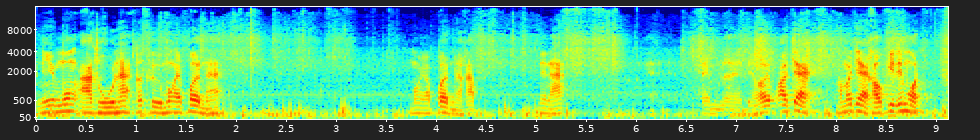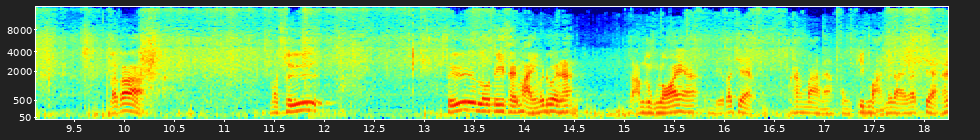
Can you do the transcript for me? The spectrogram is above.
นนี้ม่วงอาทูนะฮะก็คือม่วงแอปเปิลนะฮะม่วงแอปเปิลนะครับนี่นะฮะเต็มเลยเดี๋ยวเอาแจกเอามาแจกเขากินได้หมด แล้วก็มาซื้อ ซื้อโรตีสายใหม่มาด้วยนะสามถุงร้อยฮะเดี๋ยวก็แจกข้างบ้านนะผมกินหวานไม่ได้ก็แจกให้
